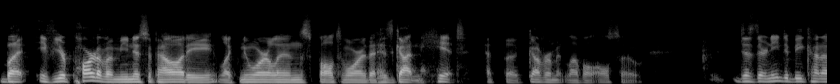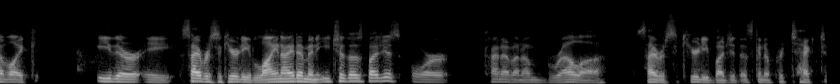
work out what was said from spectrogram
But if you're part of a municipality like New Orleans, Baltimore, that has gotten hit at the government level, also, does there need to be kind of like either a cybersecurity line item in each of those budgets or kind of an umbrella cybersecurity budget that's going to protect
